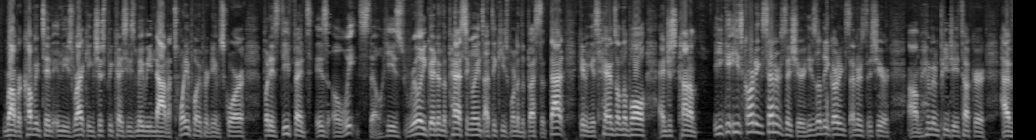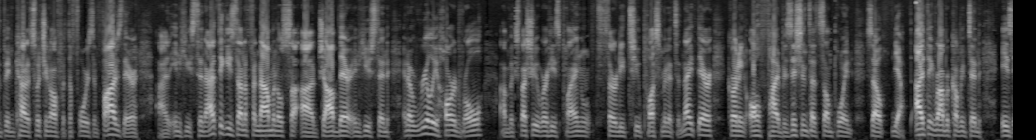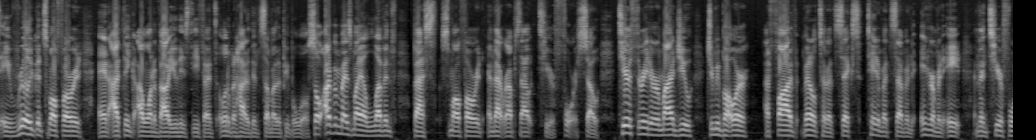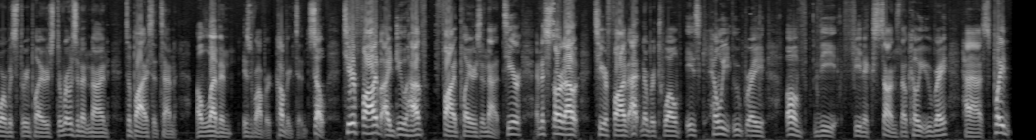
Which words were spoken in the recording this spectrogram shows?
Robert Covington in these rankings just because he's maybe not a 20 point per game scorer, but his defense is elite still. He's really good in the passing lanes. I think he's one of the best at that, getting his hands on the ball and just kind of he, he's guarding centers this year. He's literally guarding centers this year. Um, him and PJ Tucker have been kind of switching off with the fours and fives there uh, in Houston. I think he's done a phenomenal uh, job there in Houston in a really hard role um, especially where he's playing 32 plus minutes a night there, guarding all five positions at some point. So, yeah, I think Robert Covington is a really good small forward, and I think I want to value his defense a little bit higher than some other people will. So, I have him as my 11th best small forward, and that wraps out tier four. So, tier three, to remind you, Jimmy Butler at five, Middleton at six, Tatum at seven, Ingram at eight, and then tier four was three players, DeRozan at nine, Tobias at 10. 11 is Robert Covington. So, tier 5, I do have five players in that tier. And to start out, tier five at number 12 is Kelly Oubre of the Phoenix Suns. Now, Kelly Oubre has played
